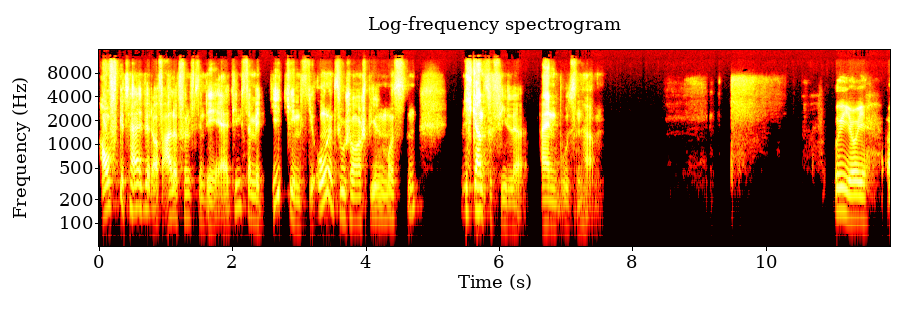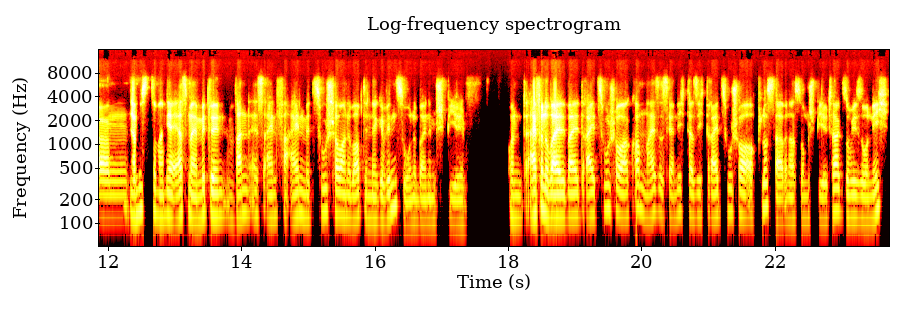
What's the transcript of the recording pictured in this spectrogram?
aufgeteilt wird auf alle 15 DEL-Teams, damit die Teams, die ohne Zuschauer spielen mussten, nicht ganz so viele Einbußen haben. Uiui. Ähm, da müsste man ja erstmal ermitteln, wann ist ein Verein mit Zuschauern überhaupt in der Gewinnzone bei einem Spiel. Und einfach nur, weil, weil drei Zuschauer kommen, heißt es ja nicht, dass ich drei Zuschauer auch plus habe nach so einem Spieltag. Sowieso nicht.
